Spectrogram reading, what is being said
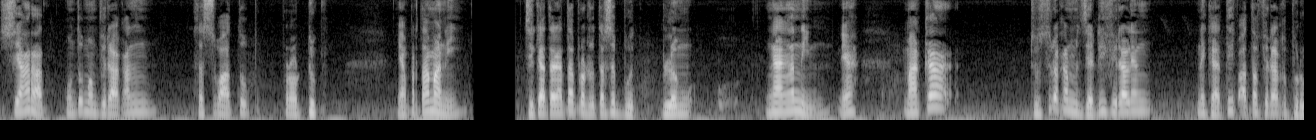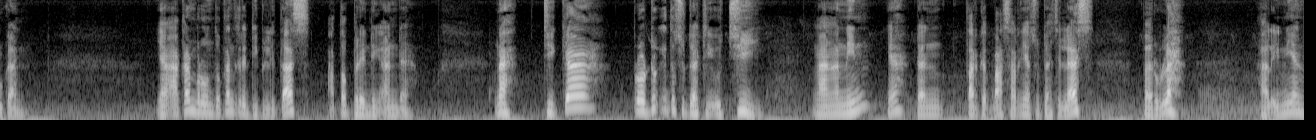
syarat untuk memviralkan sesuatu produk. Yang pertama nih, jika ternyata produk tersebut belum ngangenin ya, maka justru akan menjadi viral yang negatif atau viral keburukan yang akan meruntuhkan kredibilitas atau branding Anda. Nah, jika produk itu sudah diuji ngangenin ya dan target pasarnya sudah jelas, barulah hal ini yang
